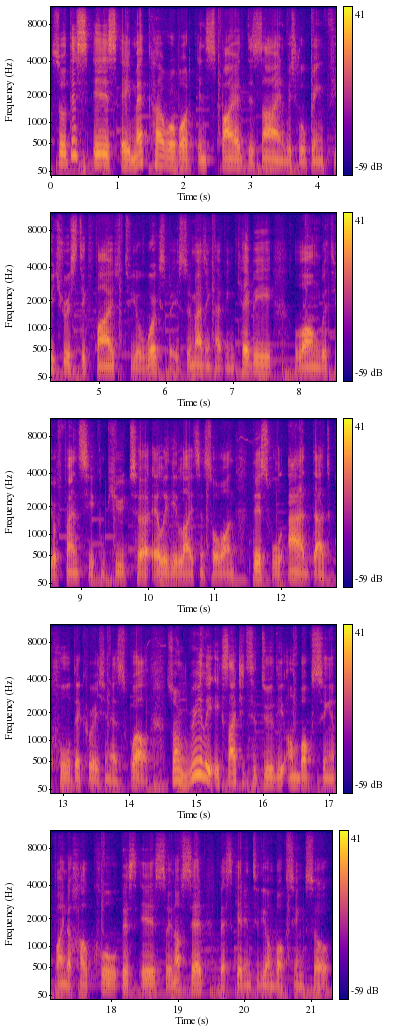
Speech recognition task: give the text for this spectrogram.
So this is a mecha robot inspired design which will bring futuristic vibes to your workspace. So imagine having Kebi along with your fancy computer, LED lights and so on. This will add that cool decoration as well. So I'm really excited to do the unboxing and find out how cool this is. So enough said, let's get into the unboxing. So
